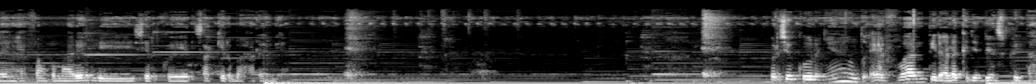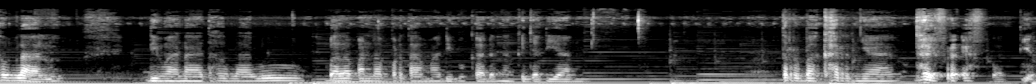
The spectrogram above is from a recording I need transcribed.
Yang F1 kemarin di sirkuit Sakir Bahrain ya. Bersyukurnya untuk F1 tidak ada kejadian seperti tahun lalu di mana tahun lalu balapan lap pertama dibuka dengan kejadian terbakarnya driver F1 dia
